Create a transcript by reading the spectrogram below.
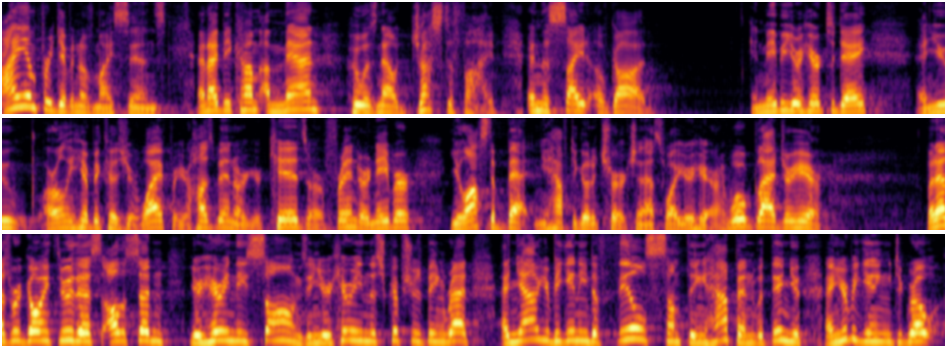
I am forgiven of my sins, and I become a man who is now justified in the sight of God. And maybe you're here today and you are only here because your wife or your husband or your kids or a friend or a neighbor, you lost a bet and you have to go to church, and that's why you're here. We're glad you're here. But as we're going through this, all of a sudden you're hearing these songs and you're hearing the scriptures being read, and now you're beginning to feel something happen within you, and you're beginning to grow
